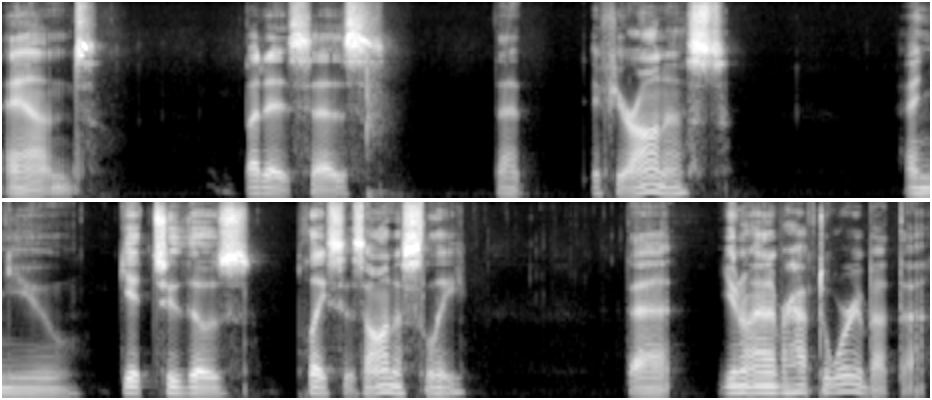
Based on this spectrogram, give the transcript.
And but it says that if you're honest and you get to those places honestly, that you don't ever have to worry about that.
